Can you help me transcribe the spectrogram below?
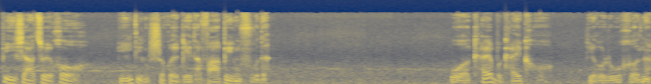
陛下最后一定是会给他发兵符的。我开不开口，又如何呢？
